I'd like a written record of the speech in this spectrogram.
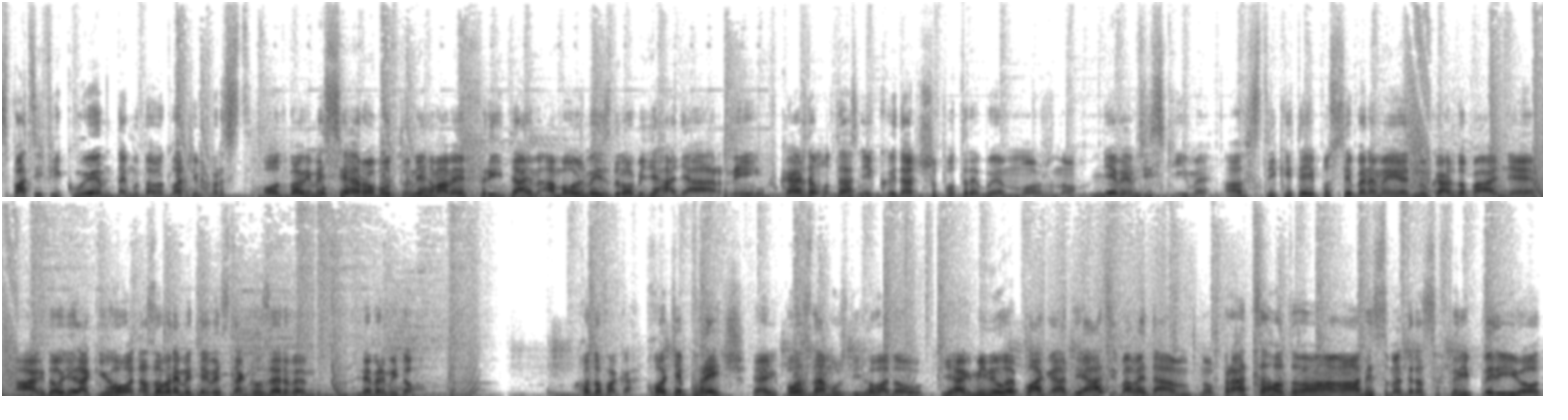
spacifikujem, tak mu tam otlačím prst. Odbavíme si aj robotu, nech máme free time a môžeme ísť robiť haďárny. V každom otázniku je dať, čo potrebujem možno. Neviem, zistíme. Ale sticky tape si bereme jednu každopádne. A ak dojde taký hovod a zoberieme tie veci, tak ho zervem. Neber mi to. Chod do faka. Choďte preč. Ja ich poznám už tých hovadov. Jak minulé plagát, ja si pamätám. No práca hotová, mal by som mať teraz free period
